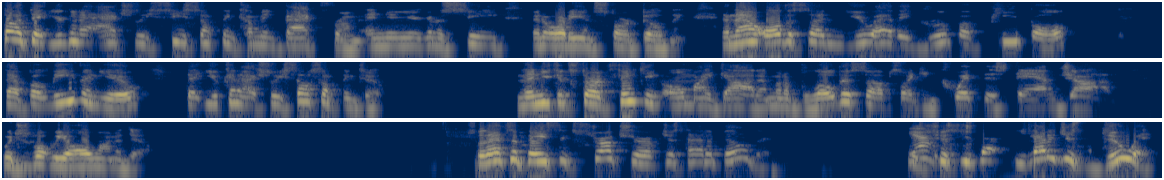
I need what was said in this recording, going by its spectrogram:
but that you're going to actually see something coming back from, and then you're going to see an audience start building. And now all of a sudden, you have a group of people that believe in you that you can actually sell something to. And then you can start thinking, oh my God, I'm going to blow this up so I can quit this damn job, which is what we all want to do. So that's a basic structure of just how to build it. Yeah. It's just you got you got to just do it.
